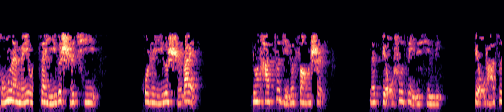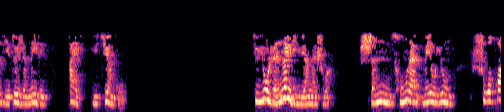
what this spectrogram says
从来没有在一个时期或者一个时代，用他自己的方式来表述自己的心理，表达自己对人类的爱与眷顾。就用人类的语言来说，神从来没有用说话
